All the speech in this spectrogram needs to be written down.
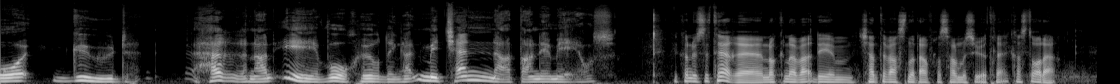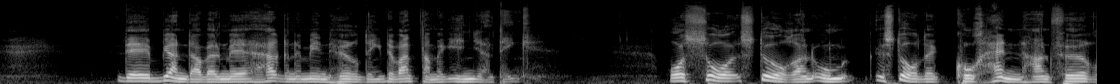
Og Gud, Herren, han er vår hyrding. Vi kjenner at han er med oss. Kan du sitere noen av de kjente versene der fra Salme 23? Hva står der? Det begynner vel med 'Herren er min hyrding, det venter meg ingenting'. Og så står han om står det hvor hen han fører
